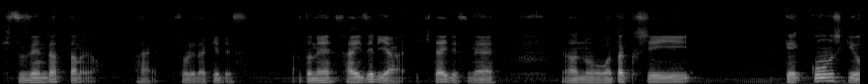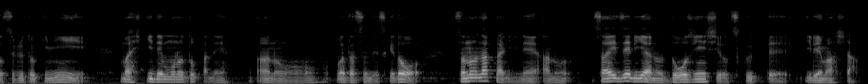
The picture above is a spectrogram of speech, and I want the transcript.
必然だったのよ。はい。それだけです。あとね、サイゼリア行きたいですね。あの、私、結婚式をする時に、まあ、引き出物とかね、あの、渡すんですけど、その中にね、あの、サイゼリアの同人誌を作って入れました。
